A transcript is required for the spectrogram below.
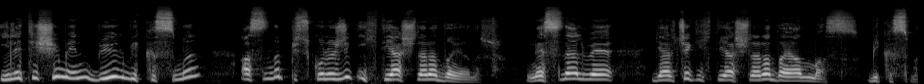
iletişimin büyük bir kısmı aslında psikolojik ihtiyaçlara dayanır. Nesnel ve gerçek ihtiyaçlara dayanmaz bir kısmı.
